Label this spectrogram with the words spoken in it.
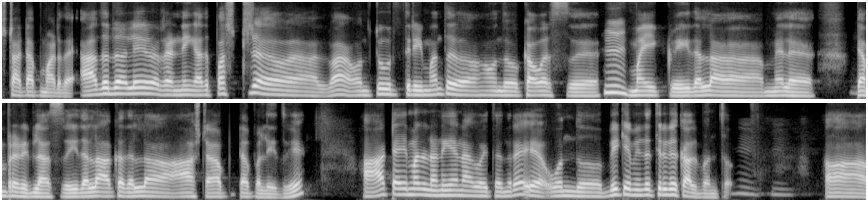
ಸ್ಟಾರ್ಟಪ್ ಮಾಡಿದೆ. ಅದರಲ್ಲಿ ರನ್ನಿಂಗ್ ಅದು ಫಸ್ಟ್ ಅಲ್ವಾ? ಒಂದು ಟೂ ತ್ರೀ ಮಂತ್ ಒಂದು ಕವರ್ಸ್ ಮೈಕ್ ಇದೆಲ್ಲ ಮೇಲೆ ಟೆಂಪ್ರರಿ ಗ್ಲಾಸ್ ಇದೆಲ್ಲ ಹಾಕೋದೆಲ್ಲ ಆ ಸ್ಟಾಪ್ ಅಲ್ಲಿ ಇದ್ವಿ. ಆ ಟೈಮಲ್ಲಿ ನನಗೇನಾಗೋಯ್ತು ಅಂದರೆ ಒಂದು ಬಿ ಟಿ ಎಮ್ಮಿಂದ ತಿರ್ಗಾ ಕಾಲ್ ಬಂತು. ಆ,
